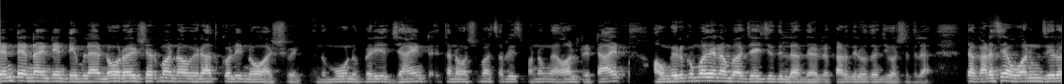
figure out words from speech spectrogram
டென்ட் என்ன இந்தியன் டீமில் நோ ரோஹித் சர்மா நோ விராட் கோலி நோ அஸ்வின் இந்த மூணு பெரிய ஜாயிண்ட் இத்தனை வருஷமாக சர்வீஸ் பண்ணவங்க ஆல் ரிட்டையர்ட் அவங்க இருக்கும்போதே நம்ம ஜெயிச்சது இல்லை அந்த கடந்த இருபத்தஞ்சு வருஷத்தில். இந்த கடைசியாக ஒன் ஜீரோ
